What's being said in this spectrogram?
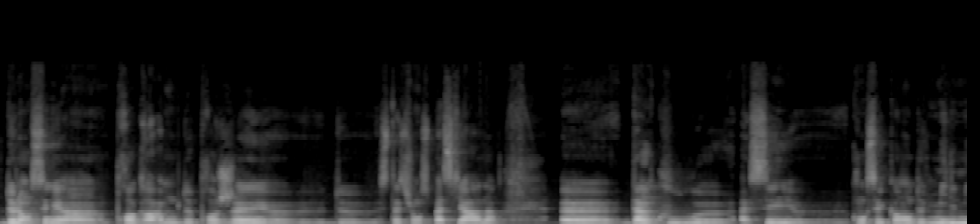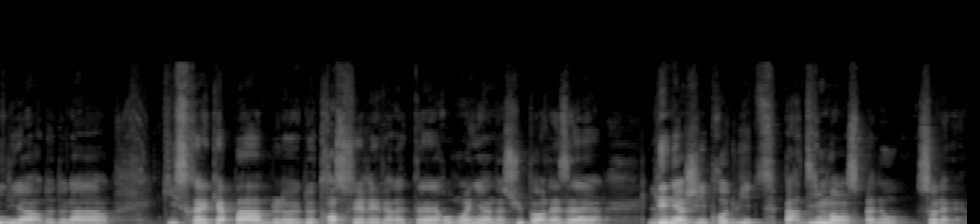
de lancer un programme de projet euh, de station spatiale d'un coût assez conséquent de 1000 milliards de dollars qui serait capable de transférer vers la Terre, au moyen d'un support laser, l'énergie produite par d'immenses panneaux solaires.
